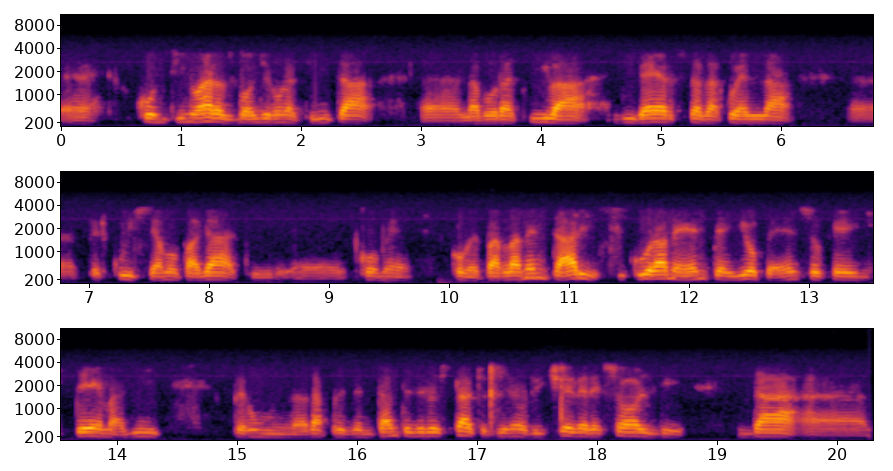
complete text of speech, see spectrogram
eh, continuare a svolgere un'attività eh, lavorativa diversa da quella eh, per cui siamo pagati eh, come, come, parlamentari, sicuramente io penso che il tema di, per un rappresentante dello Stato di non ricevere soldi da eh,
